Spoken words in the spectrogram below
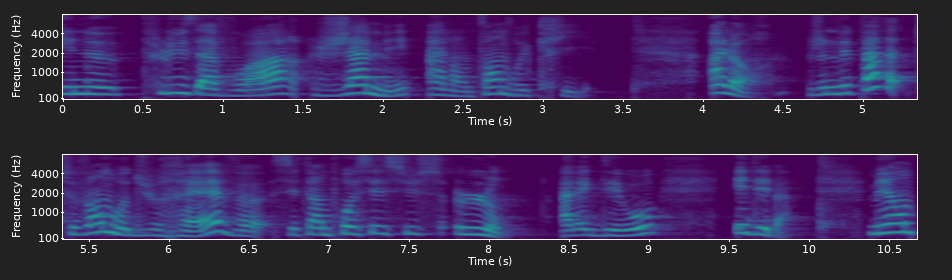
et ne plus avoir jamais à l'entendre crier. Alors, je ne vais pas te vendre du rêve, c'est un processus long, avec des hauts et des bas. Mais en,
